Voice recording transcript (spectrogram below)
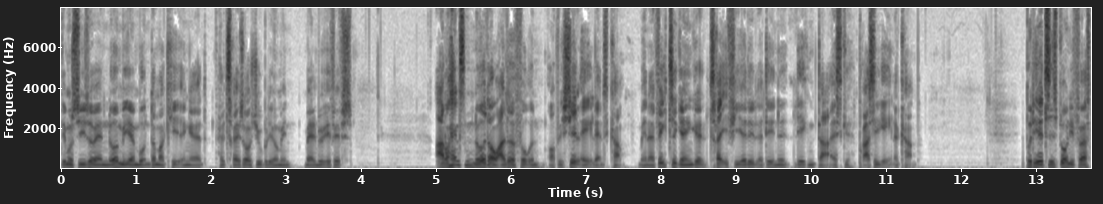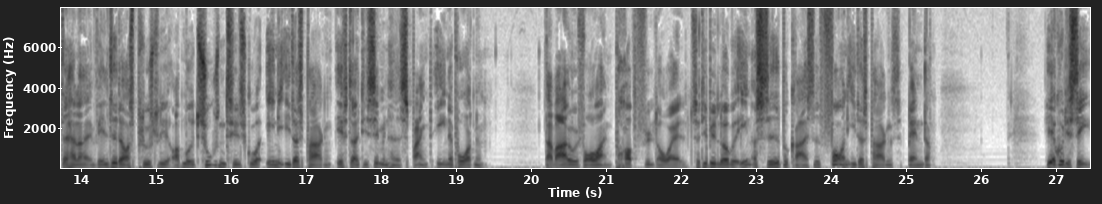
Det må sige at være en noget mere munter markering af et 50-års jubilæum i Malmø FF's. Arno Hansen nåede dog aldrig at få en officiel A-landskamp, men han fik til gengæld tre fjerdedel af denne legendariske brasilianerkamp. På det her tidspunkt i første halvleg væltede der også pludselig op mod 1000 tilskuere ind i idrætsparken, efter at de simpelthen havde sprængt en af portene. Der var jo i forvejen propfyldt overalt, så de blev lukket ind og sidde på græsset foran idrætsparkens bander. Her kunne de se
